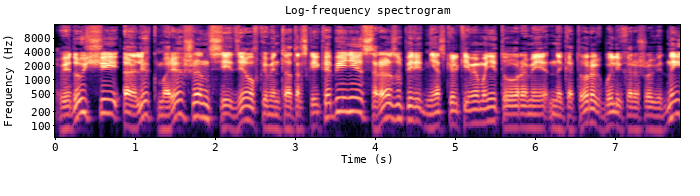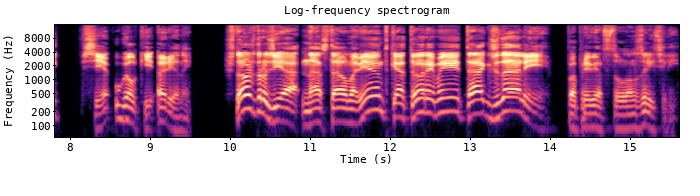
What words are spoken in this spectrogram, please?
Ведущий Олег Маряшин сидел в комментаторской кабине сразу перед несколькими мониторами, на которых были хорошо видны все уголки арены. «Что ж, друзья, настал момент, который мы так ждали!» — поприветствовал он зрителей.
